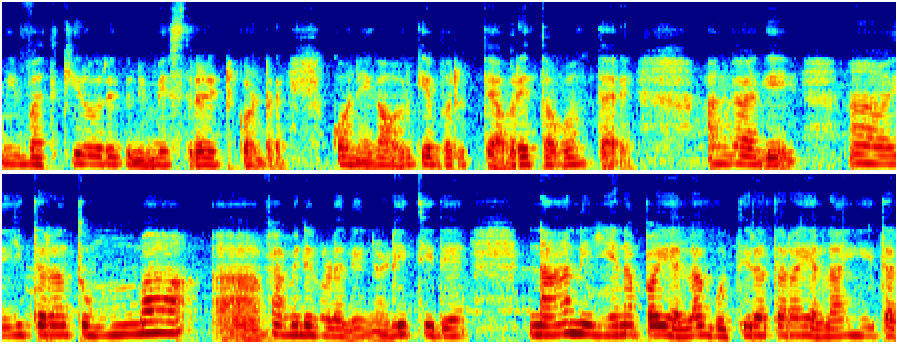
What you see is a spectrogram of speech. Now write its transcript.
ನೀವು ಬದುಕಿರೋವರೆಗೂ ನಿಮ್ಮ ಹೆಸ್ರಲ್ಲಿ ಇಟ್ಕೊಂಡ್ರೆ ಕೊನೆಗೆ ಅವ್ರಿಗೆ ಬರುತ್ತೆ, ಅವರೇ ತಗೊತಾರೆ ಹಂಗಾಗಿ ಈ ಥರ ತುಂಬ ಫ್ಯಾಮಿಲಿಗಳಲ್ಲಿ ನಡೀತಿದೆ. ನಾನು ಏನಪ್ಪ ಎಲ್ಲ ಗೊತ್ತಿರೋ ಥರ ಎಲ್ಲ ಈ ಥರ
